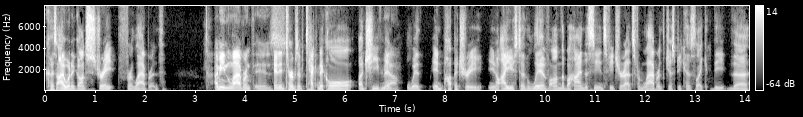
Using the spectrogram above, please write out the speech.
because I would have gone straight for Labyrinth. I mean, Labyrinth is And in terms of technical achievement Yeah. with in puppetry, you know, I used to live on the behind the scenes featurettes from Labyrinth just because like the the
